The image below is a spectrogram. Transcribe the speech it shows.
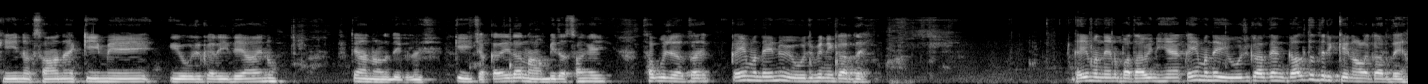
ਕੀ ਨੁਕਸਾਨ ਹੈ, ਕਿਵੇਂ ਯੂਜ਼ ਕਰੀਦੇ ਆ ਇਹਨੂੰ। ਧਿਆਨ ਨਾਲ ਦੇਖ ਲਓ ਜੀ, ਕੀ ਚੱਕਰ ਹੈ, ਇਹਦਾ ਨਾਮ ਵੀ ਦੱਸਾਂਗੇ ਜੀ। ਸਭ ਕੁਝ ਦੱਸਾਂਗੇ ਕਈ ਬੰਦੇ ਇਹਨੂੰ ਯੂਜ਼ ਵੀ ਨਹੀਂ ਕਰਦੇ। ਕਈ ਬੰਦੇ ਨੂੰ ਪਤਾ ਵੀ ਨਹੀਂ ਹੈ, ਕਈ ਬੰਦੇ ਯੂਜ਼ ਕਰਦੇ ਆ, ਗਲਤ ਤਰੀਕੇ ਨਾਲ ਕਰਦੇ ਆ।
